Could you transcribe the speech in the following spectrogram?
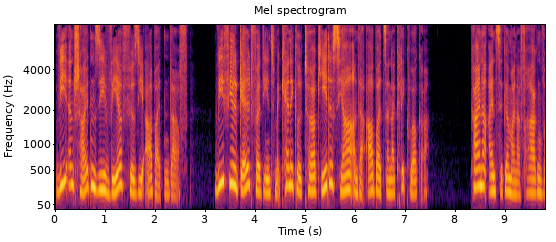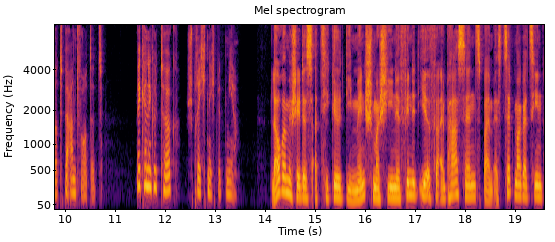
Wie entscheiden Sie, wer für Sie arbeiten darf? Wie viel Geld verdient Mechanical Turk jedes Jahr an der Arbeit seiner Clickworker? Keine einzige meiner Fragen wird beantwortet. Mechanical Turk spricht nicht mit mir. Laura Meschedes Artikel Die Menschmaschine findet ihr für ein paar Cents beim SZ-Magazin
